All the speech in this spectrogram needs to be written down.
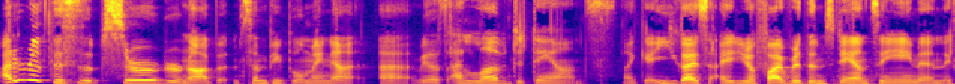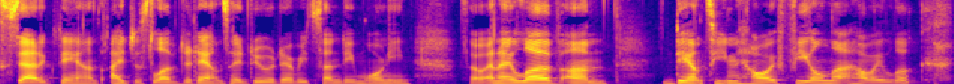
I don't know if this is absurd or not, but some people may not uh, realize I love to dance. Like you guys, I, you know, five rhythms dancing and ecstatic dance. I just love to dance. I do it every Sunday morning. So, and I love um, dancing how I feel, not how I look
